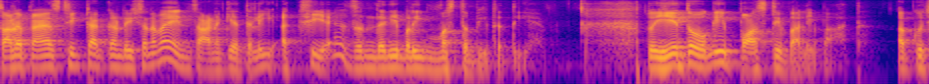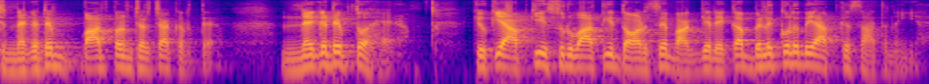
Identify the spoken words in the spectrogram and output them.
सारे प्लैनेट्स ठीक ठाक कंडीशन में इंसान की अतली अच्छी है, ज़िंदगी बड़ी मस्त बीतती है। तो ये तो होगी पॉजिटिव वाली बात। अब कुछ नेगेटिव बात पर हम चर्चा करते हैं। नेगेटिव तो है। क्योंकि आपकी शुरुआती दौर से भाग्य रेखा बिल्कुल भी आपके साथ नहीं है।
